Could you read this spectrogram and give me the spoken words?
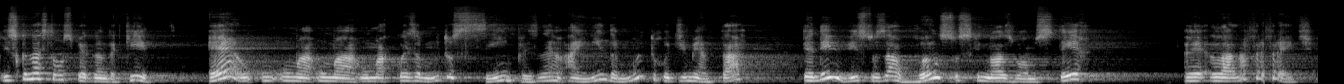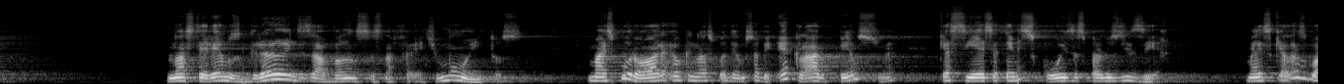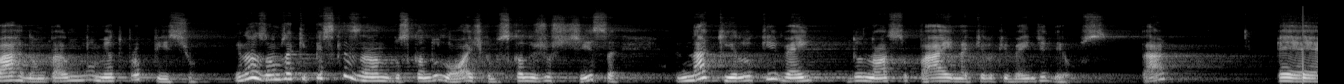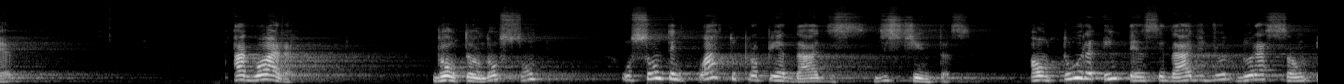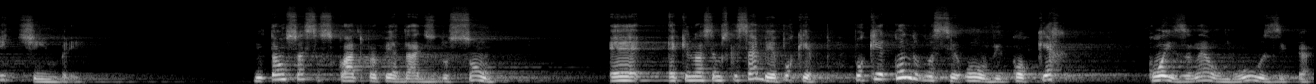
Isso que nós estamos pegando aqui é uma, uma, uma coisa muito simples, né? ainda muito rudimentar, tendo em vista os avanços que nós vamos ter é, lá na frente. Nós teremos grandes avanços na frente, muitos. Mas por hora é o que nós podemos saber. É claro, penso né, que a ciência tem mais coisas para nos dizer, mas que elas guardam para um momento propício. E nós vamos aqui pesquisando, buscando lógica, buscando justiça naquilo que vem do nosso Pai, naquilo que vem de Deus, tá? É, Agora, voltando ao som, o som tem quatro propriedades distintas: altura, intensidade, duração e timbre. Então, só essas quatro propriedades do som é, é que nós temos que saber. Por quê? Porque quando você ouve qualquer coisa, né, ou música,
